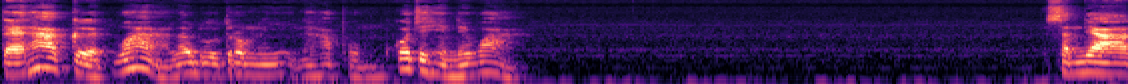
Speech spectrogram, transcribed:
แต่ถ้าเกิดว่าเราดูตรงนี้นะครับ ผมก็จะเห็นได้ว่า สัญญาณ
